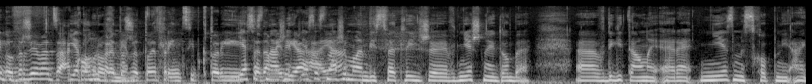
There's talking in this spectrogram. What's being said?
dodržiavať zákon, ja pretože to je princíp, ktorý ja sa teda snažím, ja sa snažím len vysvetliť, že v dnešnej dobe, eh, v digitálnej ére, nie sme schopní aj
